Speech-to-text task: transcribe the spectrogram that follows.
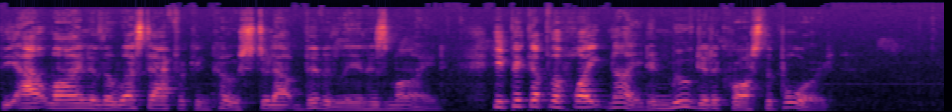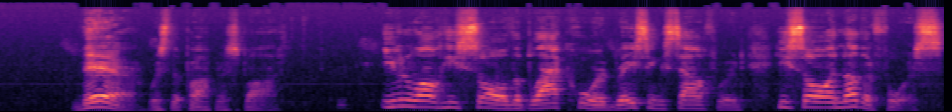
The outline of the West African coast stood out vividly in his mind. He picked up the white knight and moved it across the board. There was the proper spot. Even while he saw the black horde racing southward, he saw another force,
